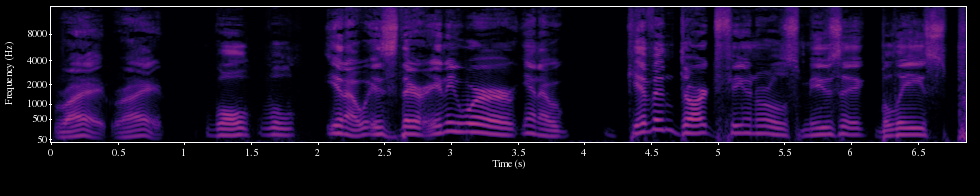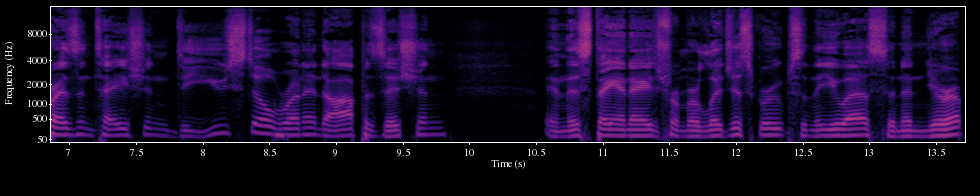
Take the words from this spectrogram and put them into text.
Right, right. Well, well, you know, is there anywhere you know given Dark Funeral's music, beliefs, presentation, do you still run into opposition in this day and age from religious groups in the U.S. and in Europe?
